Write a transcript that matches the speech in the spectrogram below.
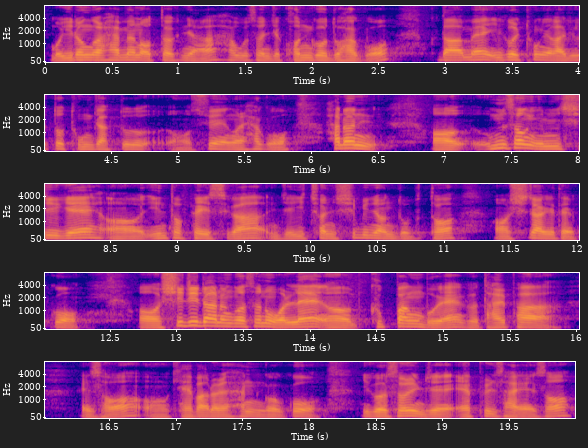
뭐 이런 걸 하면 어떠냐 하고서 이제 권고도 하고 그다음에 이걸 통해 가지고 또 동작도 어, 수행을 하고 하는 어, 음성 인식의 어, 인터페이스가 이제 2012년도부터 어, 시작이 됐고 어, 실이라는 것은 원래 어, 국방부의 그 달파에서 어, 개발을 한 거고 이것을 이제 애플사에서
